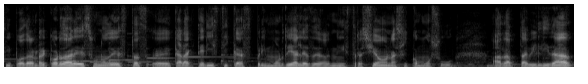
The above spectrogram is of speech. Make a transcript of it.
Si podrán recordar, es una de estas eh, características primordiales de la administración, así como su adaptabilidad.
